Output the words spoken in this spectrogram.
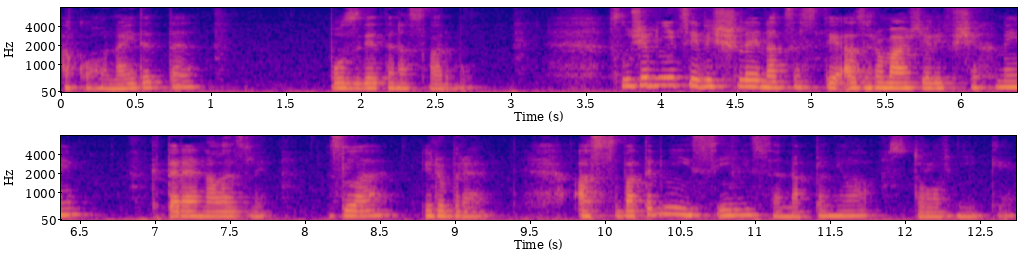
a koho najdete, pozvěte na svatbu. Služebníci vyšli na cesty a zhromáždili všechny, které nalezli, zlé i dobré. A svatební síň se naplnila stolovníky.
